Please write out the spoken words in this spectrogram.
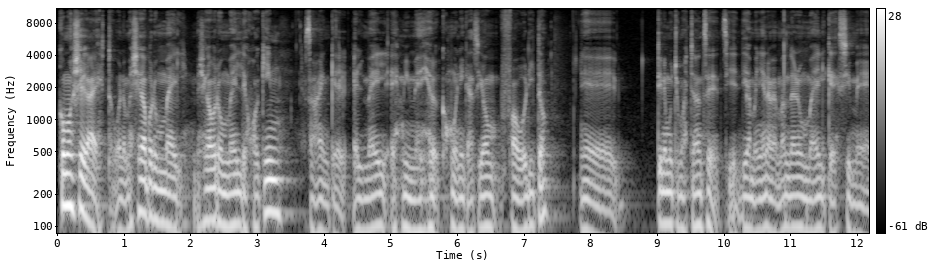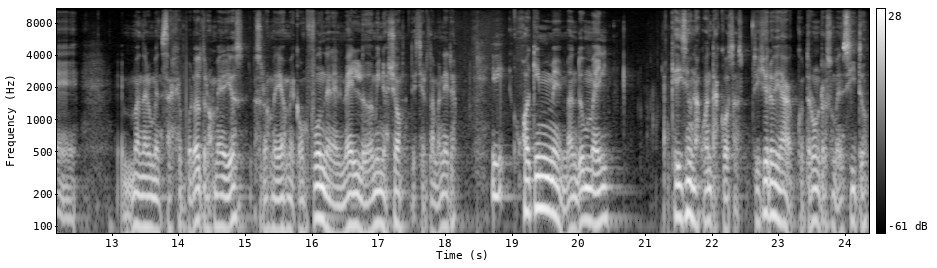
¿Cómo llega esto? Bueno, me llega por un mail. Me llega por un mail de Joaquín. Saben que el mail es mi medio de comunicación favorito. Eh, tiene mucho más chance si el día de mañana me mandan un mail que si me mandan un mensaje por otros medios. Los otros medios me confunden, el mail lo domino yo, de cierta manera. Y Joaquín me mandó un mail que dice unas cuantas cosas. Si yo le voy a contar un resumencito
